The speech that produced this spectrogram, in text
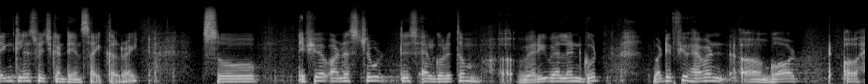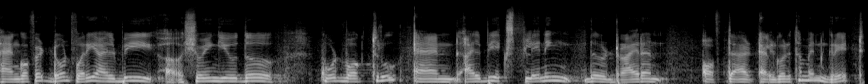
linked list which contains cycle right so if you have understood this algorithm uh, very well and good but if you haven't uh, got a hang of it don't worry i'll be uh, showing you the code walkthrough and i'll be explaining the dry run of that algorithm in great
